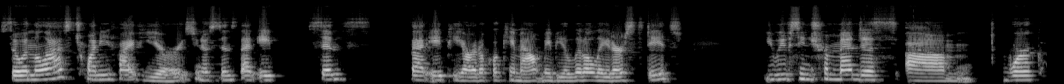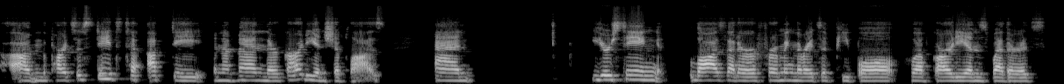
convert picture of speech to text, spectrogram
So, in the last 25 years, you know, since that A- since that AP article came out, maybe a little later, states we've seen tremendous um, work on the parts of states to update and amend their guardianship laws. And you're seeing laws that are affirming the rights of people who have guardians, whether it's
